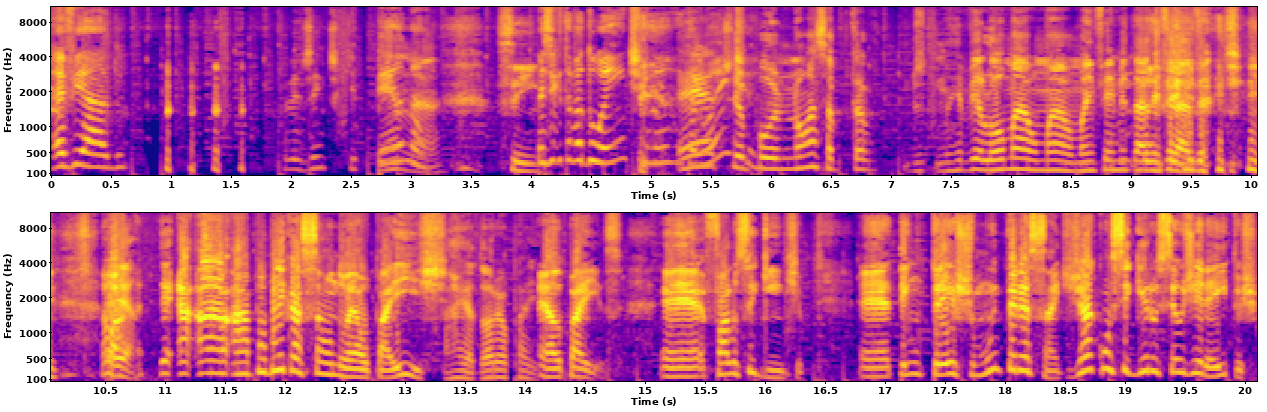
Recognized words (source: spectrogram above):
É viado. Falei, gente, que pena. Sim. Pensei que tava doente, né? Tá É, doente? tipo, nossa, tá- revelou uma, uma, uma enfermidade Uma enfermidade. Ó, É. a, a- a publicação no É o País Ai, adoro o país. É o país. É, fala o seguinte: é, tem um trecho muito interessante. Já conseguiram os seus direitos,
